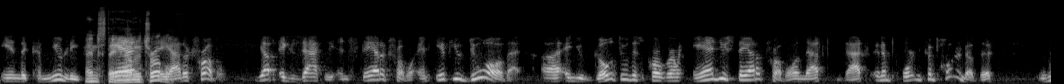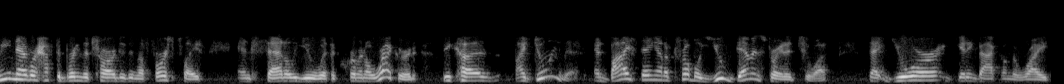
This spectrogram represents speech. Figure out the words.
in the community and stay and out of trouble. Stay out of trouble. Yep, exactly, and stay out of trouble. And if you do all that, uh, and you go through this program and you stay out of trouble, and that's that's an important component of this, we never have to bring the charges in the first place and saddle you with a criminal record because by doing this and by staying out of trouble, you've demonstrated to us that you're getting back on the right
